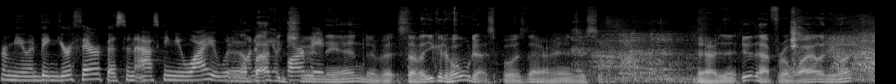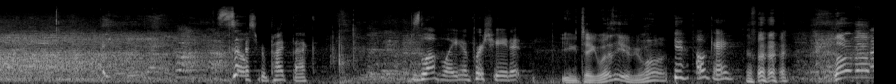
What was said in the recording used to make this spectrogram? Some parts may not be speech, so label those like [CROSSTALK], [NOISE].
from you and being your therapist and asking you why you wouldn't Yeah, want to I've be a barmaid. the end of it. Stuff like you could hold it, I suppose. There, yeah, just [LAUGHS] there. Do that for a while if you want. So, rest of your pipe back. It's lovely. I appreciate it. You can take it with you if you want. Yeah. [LAUGHS] Okay. [LAUGHS] Laura Bell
